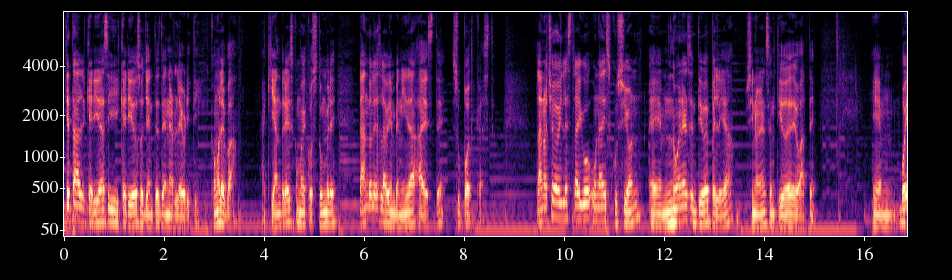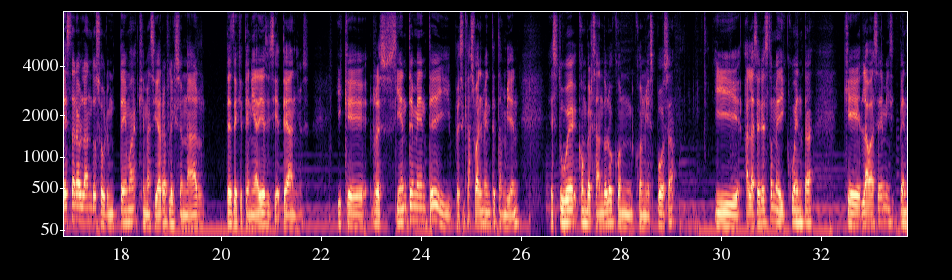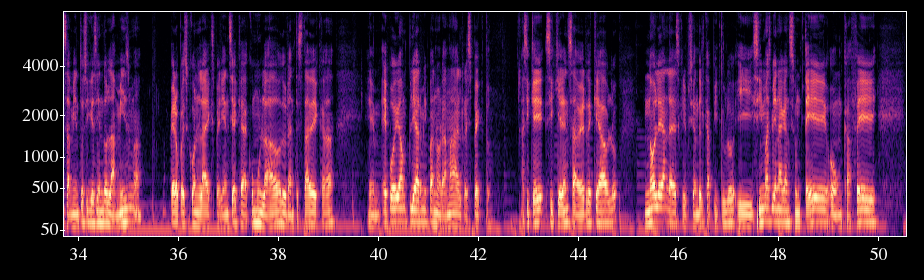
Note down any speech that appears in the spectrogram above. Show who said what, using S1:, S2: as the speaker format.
S1: ¿Qué tal, queridas y queridos oyentes de Nerlebrity? ¿Cómo les va? Aquí Andrés, como de costumbre, dándoles la bienvenida a este, su podcast. La noche de hoy les traigo una discusión, eh, no en el sentido de pelea, sino en el sentido de debate. Eh, voy a estar hablando sobre un tema que me hacía reflexionar desde que tenía 17 años y que recientemente y pues casualmente también estuve conversándolo con, con mi esposa y al hacer esto me di cuenta que la base de mi pensamiento sigue siendo la misma, pero pues con la experiencia que he acumulado durante esta década, em, he podido ampliar mi panorama al respecto. Así que si quieren saber de qué hablo, no lean la descripción del capítulo y sí más bien háganse un té o un café,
